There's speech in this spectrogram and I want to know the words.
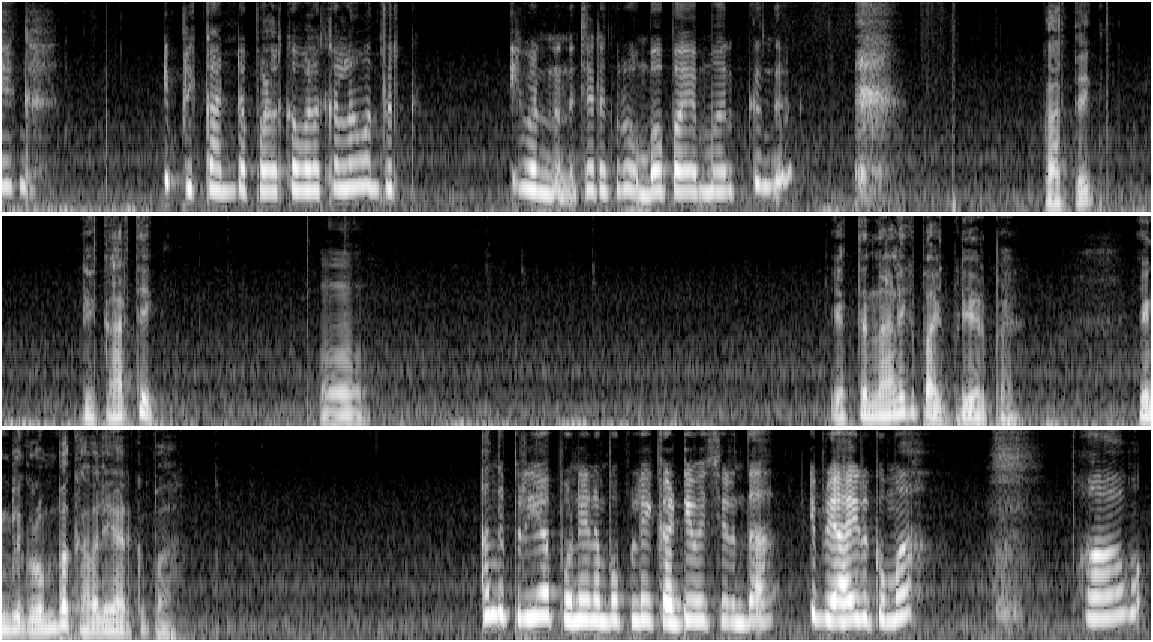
ஏங்க இப்படி கண்ட பழக்க வழக்கம்லாம் வந்திருக்கு. இவன் நினச்சா எனக்கு ரொம்ப பயமாக இருக்குங்க. கார்த்திக் டே கார்த்திக். ம். எத்தனை நாளைக்குப்பா இப்படியே இருப்பேன் எங்களுக்கு ரொம்ப கவலையாக இருக்குப்பா. அந்த பிரியா பொண்ணை நம்ம பிள்ளைய கட்டி வச்சிருந்தா இப்படி ஆயிருக்குமா? பாவம்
